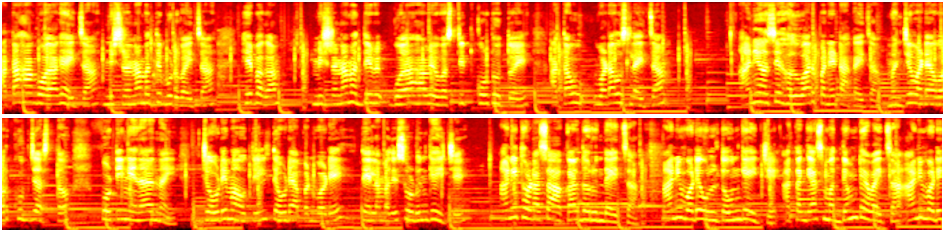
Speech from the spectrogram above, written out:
आता हा गोळा घ्यायचा. मिश्रणामध्ये बुडवायचा. हे बघा. मिश्रणामध्ये गोळा हा व्यवस्थित कोट होतोय. आता उ- वडा उचलायचा. आणि असे हळुवारपणे टाकायचा. म्हणजे वड्यावर खूप जास्त कोटिंग येणार नाही. जेवढे मावतील तेवढे आपण वडे तेलामध्ये सोडून घ्यायचे. आणि थोडासा आकार धरून द्यायचा. आणि वडे उलटवून घ्यायचे. आता गॅस मध्यम ठेवायचा आणि वडे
